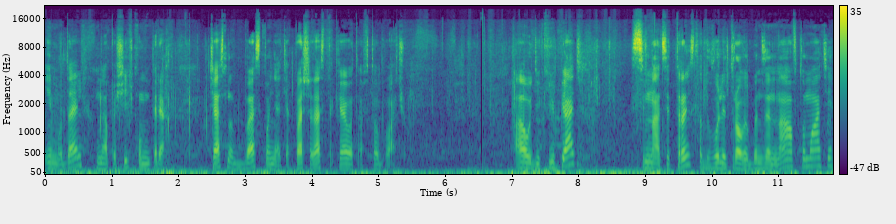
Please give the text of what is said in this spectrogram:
і модель, напишіть в коментарях. Чесно, без поняття. Перший раз таке от авто бачу. Audi Q5 17300, 2-літровий бензин на автоматі,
